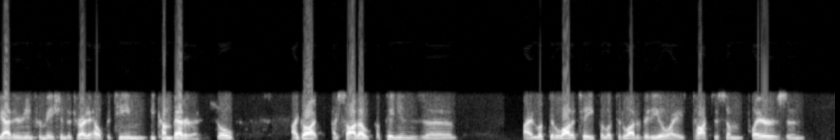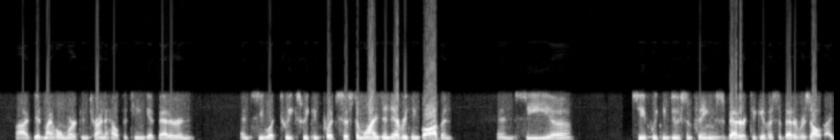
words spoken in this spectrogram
gathering information to try to help the team become better. So I got I sought out opinions. Uh, I looked at a lot of tape. I looked at a lot of video. I talked to some players and uh, did my homework and trying to help the team get better and and see what tweaks we can put system wise into everything, Bob, and and see uh, see if we can do some things better to give us a better result. I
